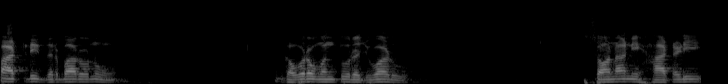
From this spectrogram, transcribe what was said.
પાટડી દરબારોનું ગૌરવવંતું રજવાડું, સોનાની હાટડી,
